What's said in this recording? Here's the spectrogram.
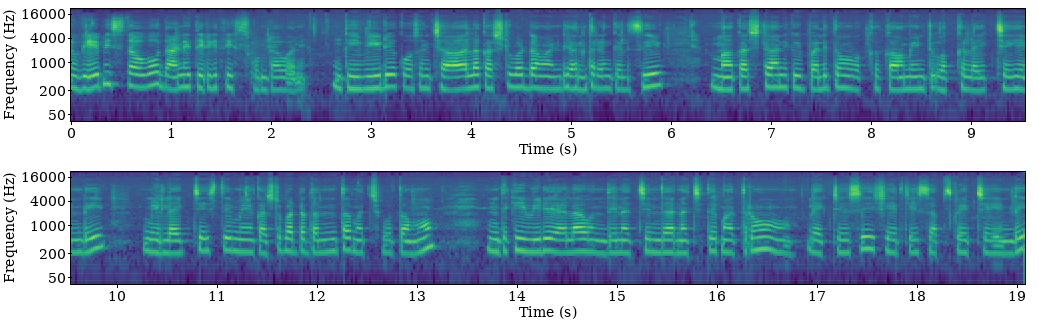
నువ్వేమిస్తావో దాన్నే తిరిగి తీసుకుంటావు అని. ఇంక ఈ వీడియో కోసం చాలా కష్టపడ్డామండి అందరం కలిసి. మా కష్టానికి ఫలితం ఒక్క కామెంట్ ఒక్క లైక్ చేయండి. మీరు లైక్ చేస్తే మేము కష్టపడ్డదంతా మర్చిపోతాము. ఇంతకీ ఈ వీడియో ఎలా ఉంది? నచ్చిందా? నచ్చితే మాత్రం లైక్ చేసి షేర్ చేసి సబ్స్క్రైబ్ చేయండి.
